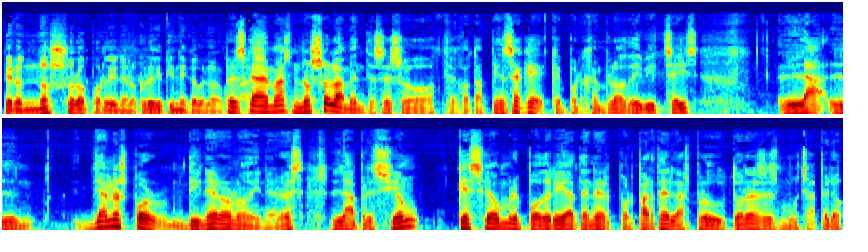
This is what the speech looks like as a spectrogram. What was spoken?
pero no solo por dinero. Creo que tiene que ver algo Pero es que más. además no solamente es eso, CJ. Piensa que, que, por ejemplo, David Chase, la, ya no es por dinero o no dinero, es la presión que ese hombre podría tener por parte de las productoras es mucha, pero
